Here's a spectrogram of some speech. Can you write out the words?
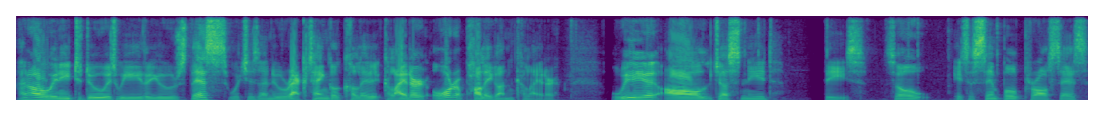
And all we need to do is we either use this, which is a new rectangle collider, or a polygon collider. We all just need these. So it's a simple process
